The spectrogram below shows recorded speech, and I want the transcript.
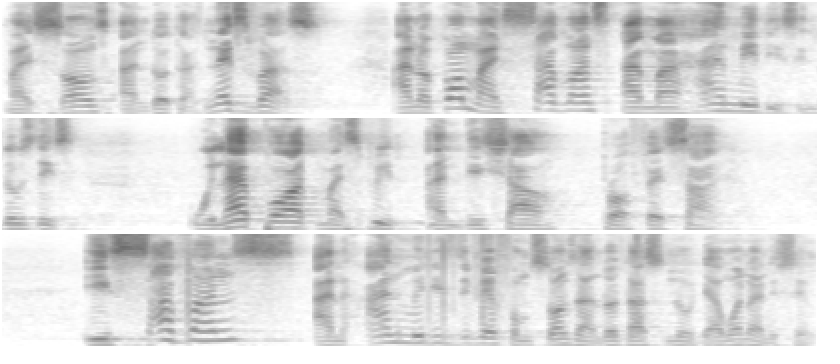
My sons and daughters. Next verse. And upon my servants and my handmaids in those days will I pour out my spirit, and they shall prophesy. Is servants and handmaids different from sons and daughters? No, they are one and the same.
